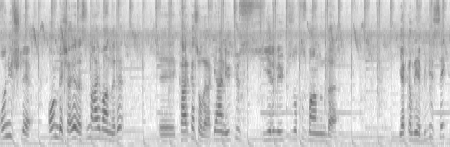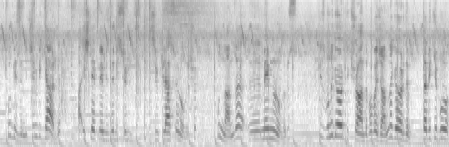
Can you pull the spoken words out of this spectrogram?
13 ile 15 ay arasında hayvanları e, karkas olarak yani 320-330 bandında yakalayabilirsek bu bizim için bir kardır. Ha, işletmemizde bir sür- sirkülasyon oluşur. Bundan da e, memnun oluruz. Biz bunu gördük şu anda Babacan'la gördüm. Tabii ki bu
